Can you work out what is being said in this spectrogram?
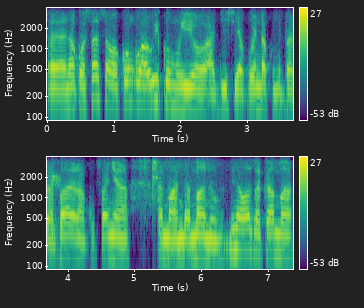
Uh, na kwa sasa Wakongo hawiko mwiyo hadisi ya kuenda kwenye barabara na kufanya uh, maandamano. Mi nawaza kama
